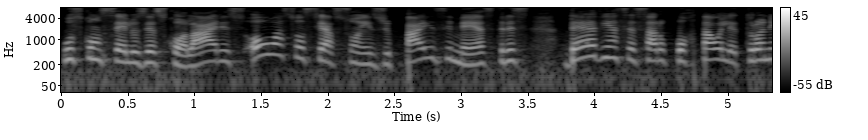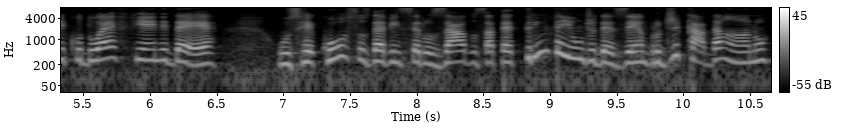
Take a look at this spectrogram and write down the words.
os conselhos escolares ou associações de pais e mestres devem acessar o portal eletrônico do FNDE. Os recursos devem ser usados até 31 de dezembro de cada ano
